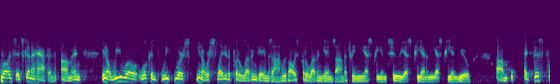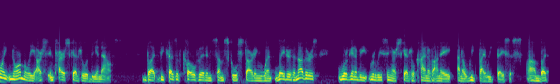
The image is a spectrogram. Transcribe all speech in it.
Well, it's it's going to happen, um, and you know we will at we we're you know we're slated to put 11 games on. We've always put 11 games on between ESPN two, ESPN, and ESPNU. Um, at this point, normally our entire schedule would be announced. But because of COVID and some schools starting went later than others, we're going to be releasing our schedule kind of on a on a week by week basis. Um, but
